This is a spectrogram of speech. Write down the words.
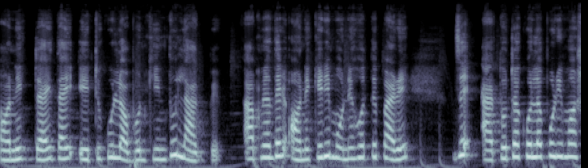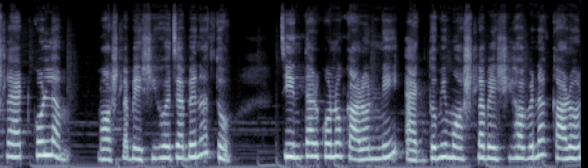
অনেকটাই, তাই এটুকু লবণ কিন্তু লাগবে। আপনাদের অনেকেরই মনে হতে পারে যে, এতটা কোলাপুরি মশলা অ্যাড করলাম, মশলা বেশি হয়ে যাবে না তো? চিন্তার কোনো কারণ নেই, একদমই মশলা বেশি হবে না। কারণ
